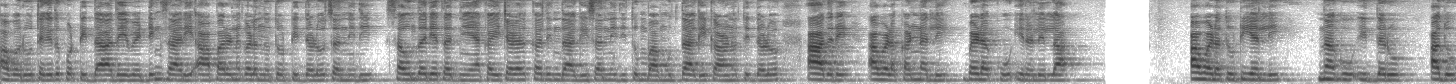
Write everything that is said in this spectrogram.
ಅವರು ತೆಗೆದುಕೊಟ್ಟಿದ್ದ ಅದೇ ವೆಡ್ಡಿಂಗ್ ಸಾರಿ ಆಭರಣಗಳನ್ನು ತೊಟ್ಟಿದ್ದಳು ಸನ್ನಿಧಿ. ಸೌಂದರ್ಯ ತಜ್ಞೆಯ ಕೈಚಳಕದಿಂದಾಗಿ ಸನ್ನಿಧಿ ತುಂಬ ಮುದ್ದಾಗಿ ಕಾಣುತ್ತಿದ್ದಳು. ಆದರೆ ಅವಳ ಕಣ್ಣಲ್ಲಿ ಬೆಳಕು ಇರಲಿಲ್ಲ. ಅವಳ ತುಟಿಯಲ್ಲಿ ನಗು ಇದ್ದರೂ ಅದು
